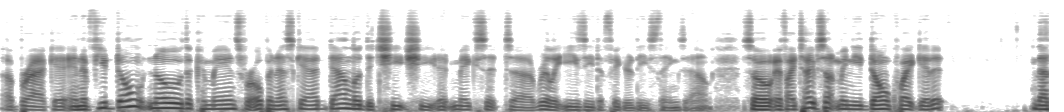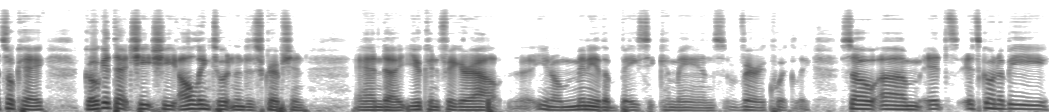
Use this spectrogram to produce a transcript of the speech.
a bracket, and if you don't know the commands for OpenSCAD, download the cheat sheet. It makes it uh, really easy to figure these things out. So if I type something and you don't quite get it, that's okay. Go get that cheat sheet. I'll link to it in the description and uh, you can figure out uh, you know many of the basic commands very quickly. So um, it's it's going to be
